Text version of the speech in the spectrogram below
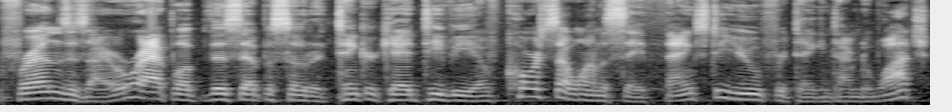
Friends, as I wrap up this episode of Tinkercad TV, of course, I want to say thanks to you for taking time to watch,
